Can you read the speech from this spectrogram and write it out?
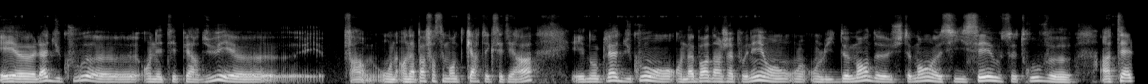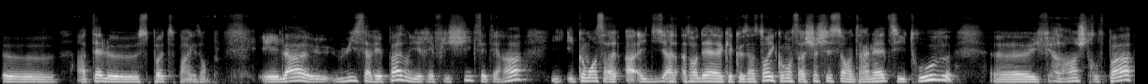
et là, du coup, on était perdu et, et enfin, on n'a pas forcément de carte, etc. Et donc là, du coup, on, aborde un japonais, on, lui demande justement s'il sait où se trouve un tel, un tel spot, par exemple. Et là, lui, il savait pas, donc il réfléchit, etc. Il, commence à, à, dit, attendez quelques instants, il commence à chercher sur Internet s'il trouve. Euh, il fait, ah, non, je trouve pas.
